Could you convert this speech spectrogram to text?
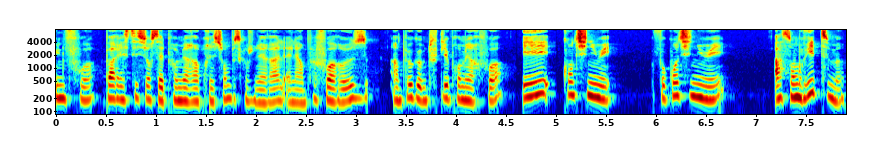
une fois, pas rester sur cette première impression parce qu'en général elle est un peu foireuse, un peu comme toutes les premières fois, et continuer. Faut continuer à son rythme.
